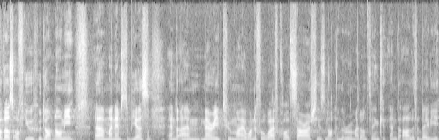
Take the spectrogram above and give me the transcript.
For those of you who don't know me, uh, my name's Tobias, and I'm married to my wonderful wife called Sarah. She's not in the room, I don't think, and our little baby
